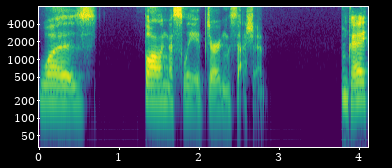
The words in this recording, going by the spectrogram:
was falling asleep during the session. Okay.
